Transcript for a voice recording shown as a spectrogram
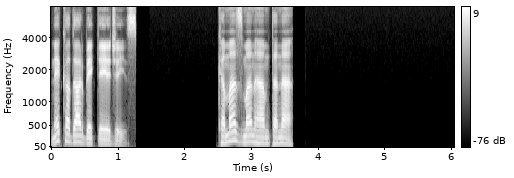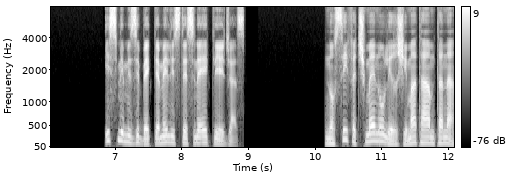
Ne kadar bekleyeceğiz? כמה זמן ההמתנה? İsmimizi bekleme listesine ekleyeceğiz. נוסיף את שמנו לרשימת ההמתנה.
